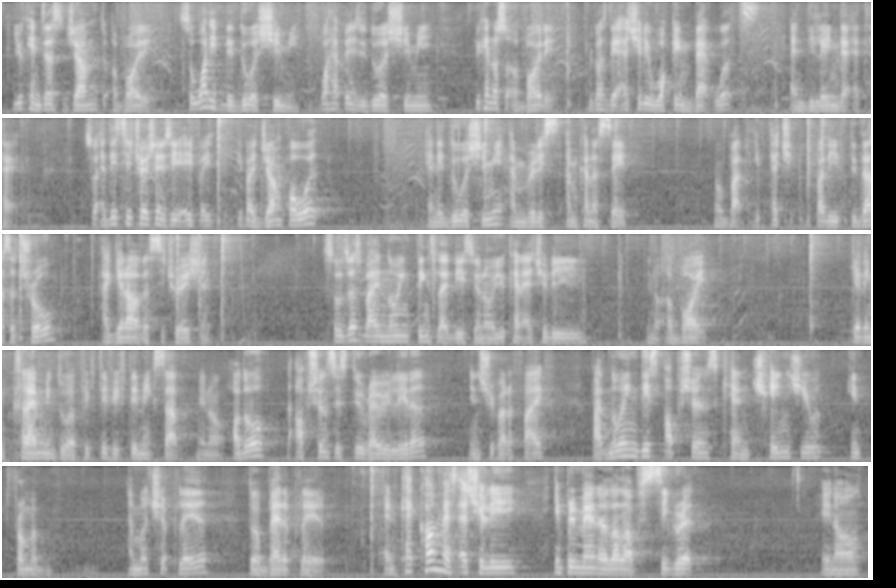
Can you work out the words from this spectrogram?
you can just jump to avoid it. So what if they do a shimmy? What happens if you do a shimmy? You can also avoid it because they're actually walking backwards and delaying their attack. So at this situation, you see, if I, if I jump forward and they do a shimmy, I'm really, I'm kind of safe. No, but if actually, but if it does a throw, I get out of the situation. So just by knowing things like this, you know, you can actually, you know, avoid getting clamped into a 50-50 mix-up, you know. Although the options is still very little in Street Fighter 5, but knowing these options can change you in, from a amateur player to a better player. And Capcom has actually implemented a lot of secret, you know,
